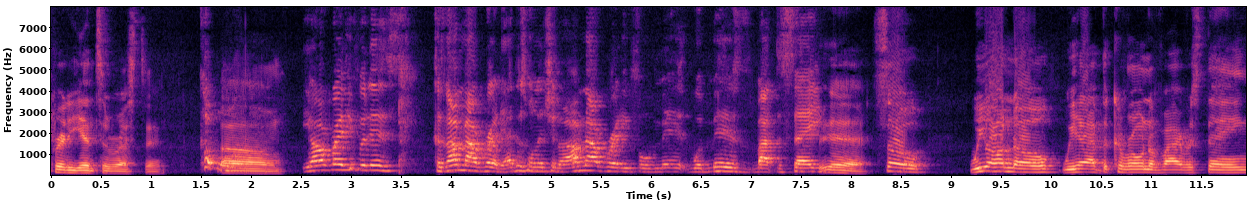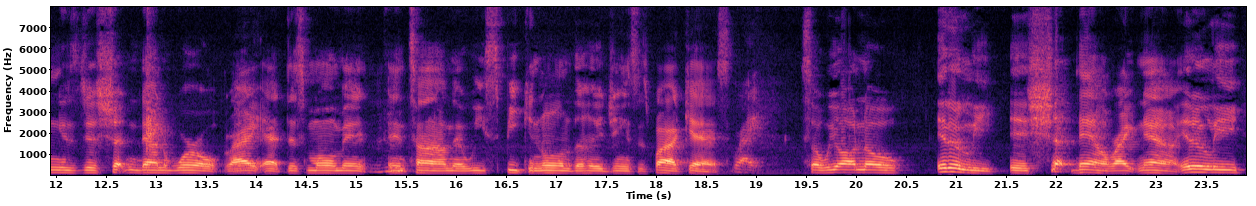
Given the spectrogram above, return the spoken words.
pretty interesting. Come on. Um Y'all ready for this? Cause I'm not ready. I just want to let you know I'm not ready for Miz, what Miz is about to say. Yeah. So we all know we have the coronavirus thing is just shutting down the world, right? At this moment Mhm. in time that we speaking on the Hood Geniuses podcast. Right. So we all know Italy is shut down right now. Italy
